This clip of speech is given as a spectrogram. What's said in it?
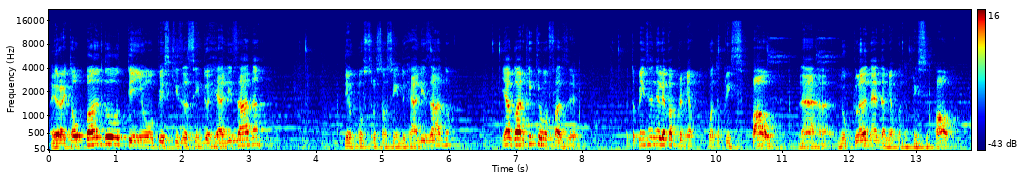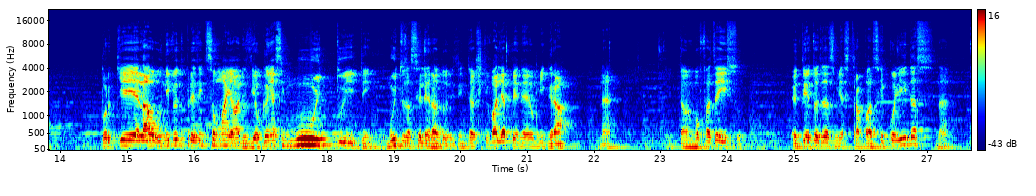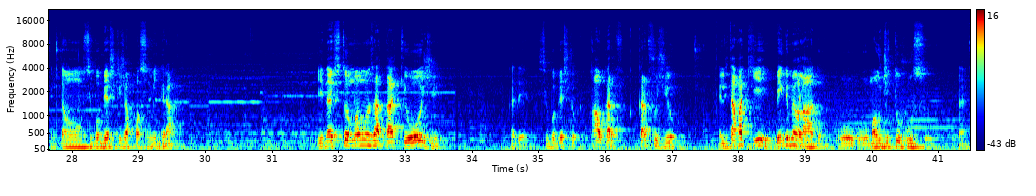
A herói tá upando, tenho pesquisa sendo realizada, tenho construção sendo realizado. E agora o que, que eu vou fazer? Eu tô pensando em levar para minha conta principal, né, no clã né, da minha conta principal, porque lá o nível do presente são maiores e eu ganho assim muito item, muitos aceleradores, então acho que vale a pena eu migrar, né? Então eu vou fazer isso. Eu tenho todas as minhas tropas recolhidas, né? Então se bobear acho que já posso migrar. E nós tomamos ataque hoje. Cadê? Se bobear acho que eu... Ah, o cara, o cara fugiu. Ele estava aqui, bem do meu lado, o, o maldito russo. Né?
